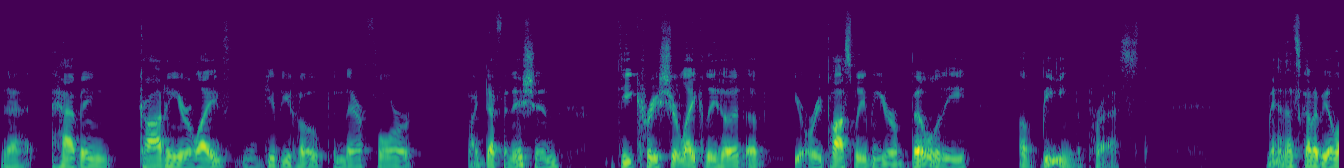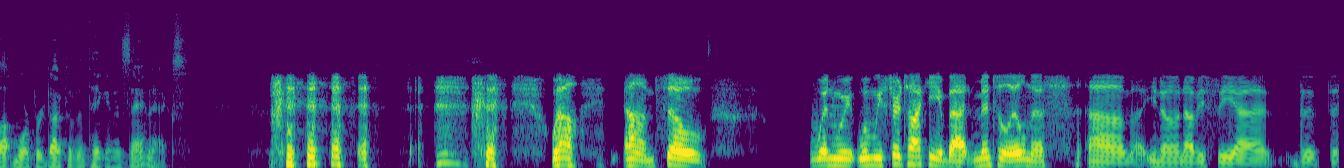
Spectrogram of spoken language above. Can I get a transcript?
That having God in your life will give you hope and therefore, by definition, decrease your likelihood of, or possibly even your ability of being depressed. Man, that's got to be a lot more productive than taking a Xanax. well, um, so when we when we start talking about mental illness, um, you know, and obviously uh, the the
